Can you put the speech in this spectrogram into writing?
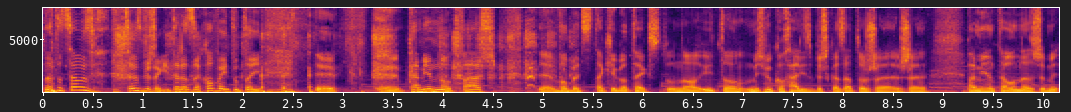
No to cały, cały Zbyszek. I teraz zachowaj tutaj e, e, kamienną twarz wobec takiego tekstu. No i to myśmy kochali Zbyszka za to, że, że pamiętał o nas, że my,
